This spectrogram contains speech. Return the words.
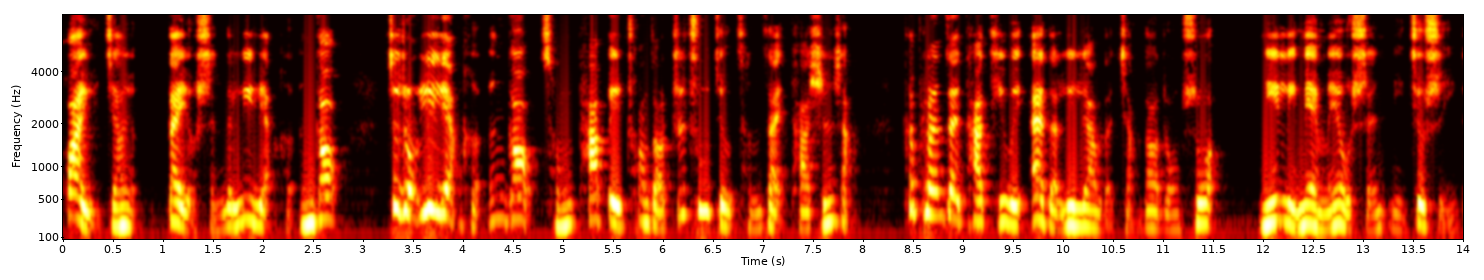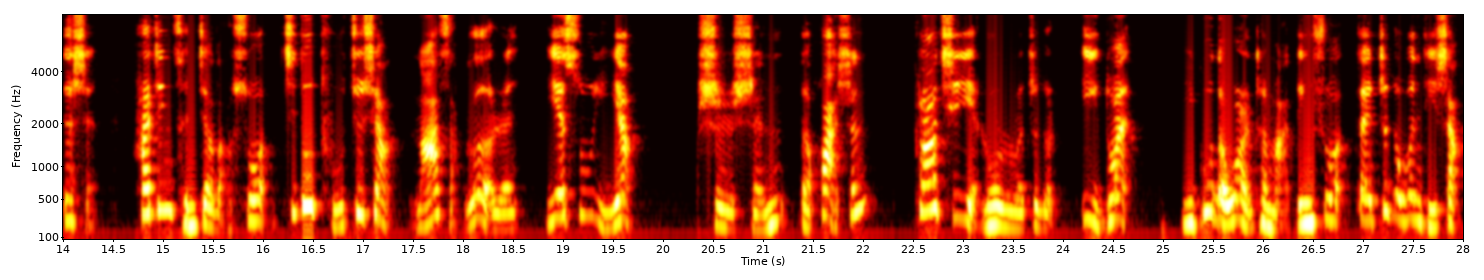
话语将有。”带有神的力量和恩高，这种力量和恩高从他被创造之初就存在他身上。科普兰在他题为《爱的力量》的讲道中说：“你里面没有神，你就是一个神。”哈金曾教导说：“基督徒就像拿撒勒人耶稣一样，是神的化身。”克劳奇也落入了这个异端。已故的沃尔特·马丁说：“在这个问题上，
